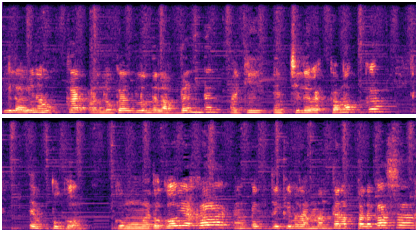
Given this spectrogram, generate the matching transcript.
y la vine a buscar al local donde las venden, aquí en Chile Pesca Mosca, en Pucón. Como me tocó viajar, en vez de que me las mandaran para la casa,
